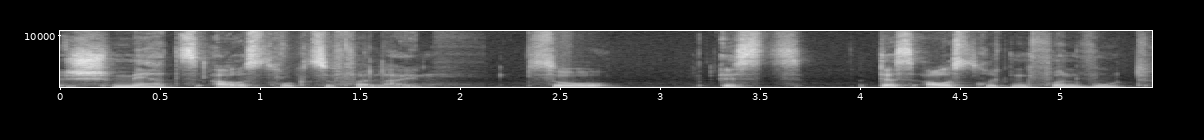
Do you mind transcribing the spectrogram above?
Schmerzausdruck zu verleihen. So ist das Ausdrücken von Wut.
